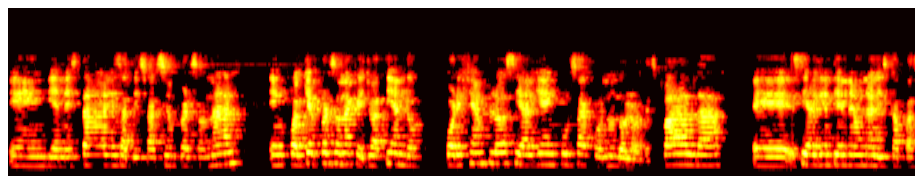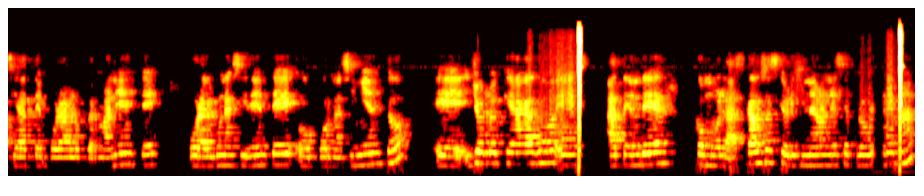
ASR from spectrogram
en bienestar, en satisfacción personal, en cualquier persona que yo atiendo. Por ejemplo, si alguien cursa con un dolor de espalda, eh, si alguien tiene una discapacidad temporal o permanente por algún accidente o por nacimiento, eh, yo lo que hago es atender como las causas que originaron ese problema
